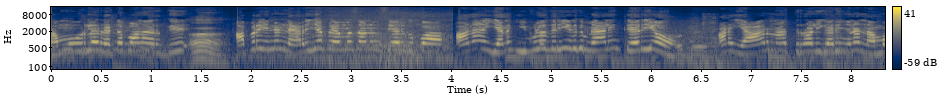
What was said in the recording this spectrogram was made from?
நம்ம ஊர்ல ரெட்டப்பாலம் இருக்கு. அப்புறம் இன்னும் நிறைய ஃபேமஸான விஷயம் இருக்குப்பா. ஆனா எனக்கு இவ்வளவு தெரியும் இதுக்கு மேலயும் தெரியும். ஆனா யாரு நான் திருநெல்வேலிக்காரின்னு சொன்னா நம்ப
